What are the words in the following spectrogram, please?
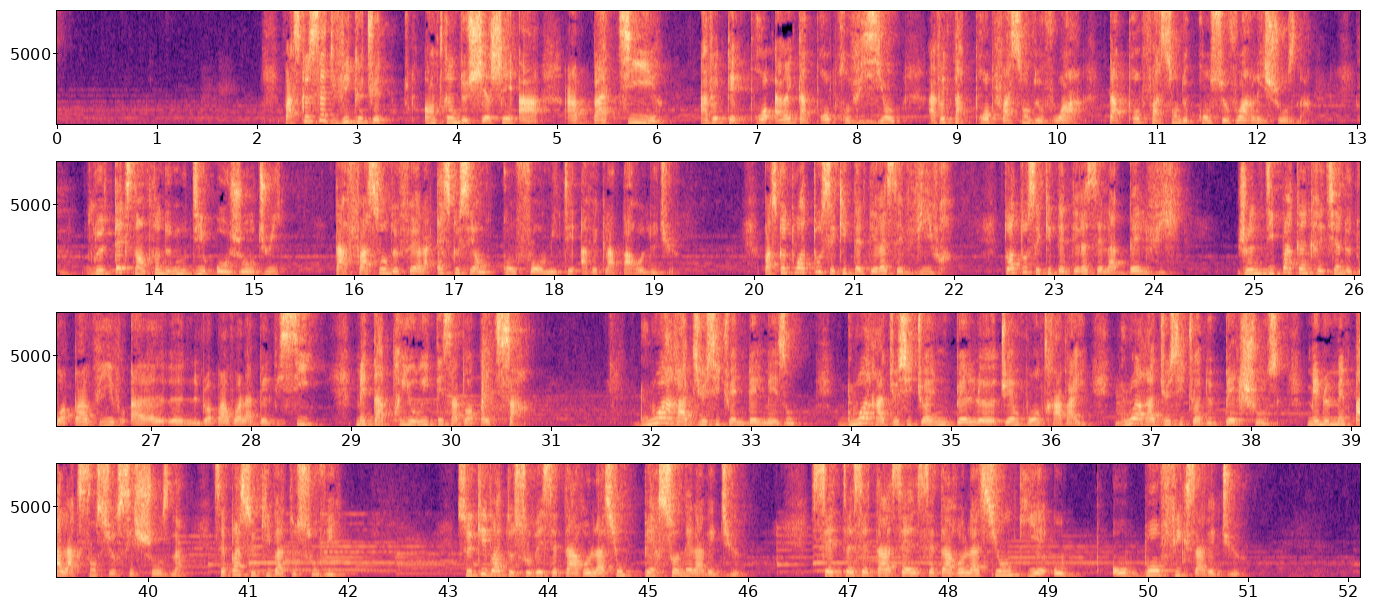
Parce que cette vie que tu es en train de chercher à, bâtir avec, avec ta propre vision, avec ta propre façon de voir, ta propre façon de concevoir les choses là. Le texte est en train de nous dire aujourd'hui, ta façon de faire là, est-ce que c'est en conformité avec la parole de Dieu? Parce que toi, tout ce qui t'intéresse, c'est vivre. Toi, tout ce qui t'intéresse, c'est la belle vie. Je ne dis pas qu'un chrétien ne doit pas vivre, euh, euh, ne doit pas avoir la belle vie, si. Mais ta priorité, ça doit pas être ça. Gloire à Dieu si tu as une belle maison. Gloire à Dieu si tu as une belle, euh, tu as un bon travail. Gloire à Dieu si tu as de belles choses. Mais ne mets pas l'accent sur ces choses-là. C'est pas ce qui va te sauver. Ce qui va te sauver, c'est ta relation personnelle avec Dieu. C'est ta, relation qui est au, au beau fixe avec Dieu.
